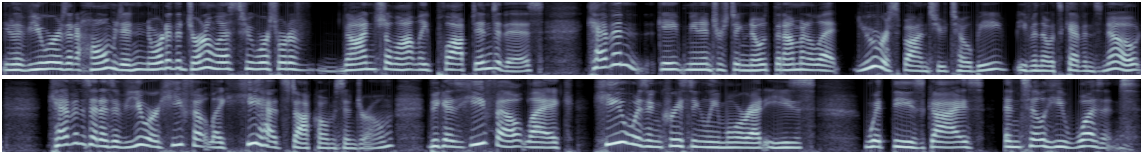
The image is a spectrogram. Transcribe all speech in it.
you know, the viewers at home didn't, nor did the journalists who were sort of nonchalantly plopped into this. Kevin gave me an interesting note that I'm going to let you respond to, Toby, even though it's Kevin's note. Kevin said, as a viewer, he felt like he had Stockholm syndrome because he felt like he was increasingly more at ease with these guys until he wasn't.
